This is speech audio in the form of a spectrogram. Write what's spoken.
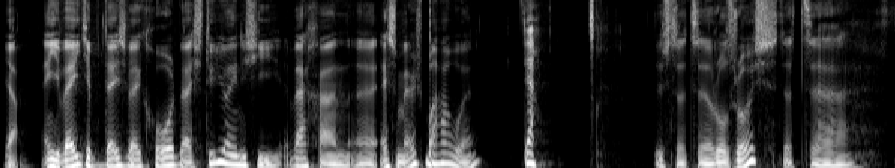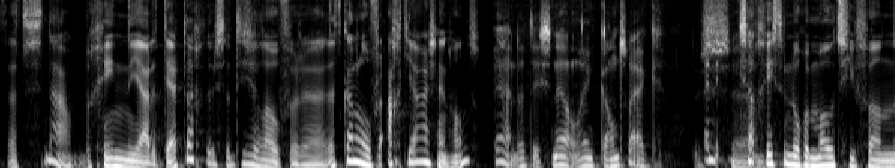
Ja, en je weet, je hebt deze week gehoord bij Studio Energie, wij gaan SMR's bouwen. Hè? Ja. Dus dat eh, Rolls Royce, dat, dat is nou begin jaren 30. Dus dat, is al over, dat kan al over acht jaar zijn, Hans. Ja, dat is snel en kansrijk. Dus, En ik zag gisteren nog een motie van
